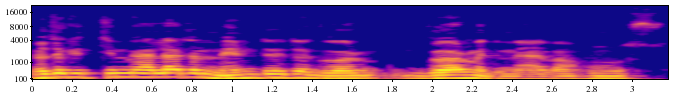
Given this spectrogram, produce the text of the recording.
Ya da gittiğim yerlerde menüde de gör- görmedim yani ben humus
